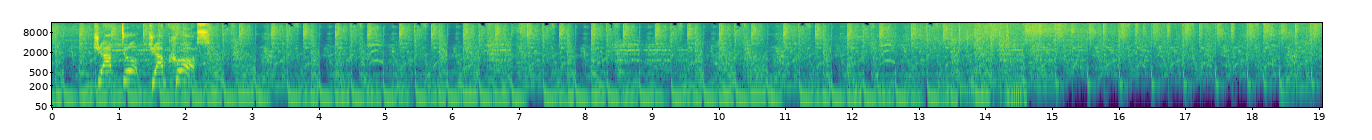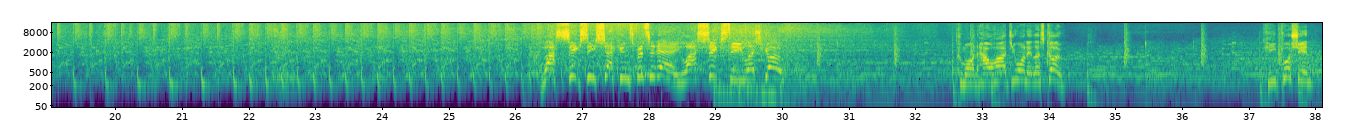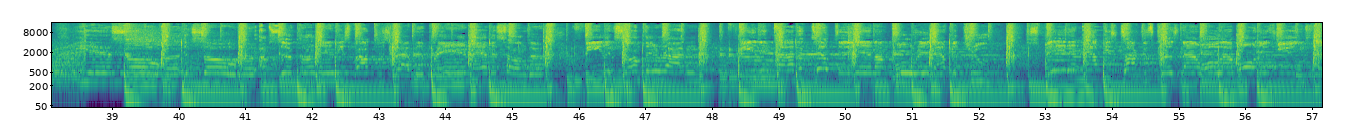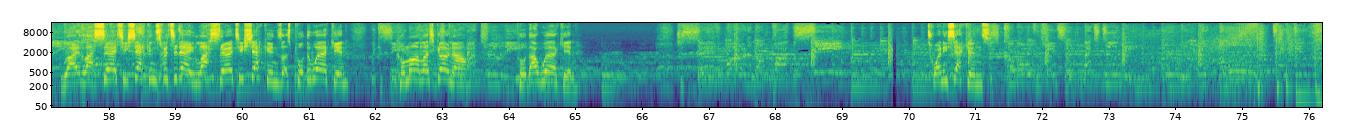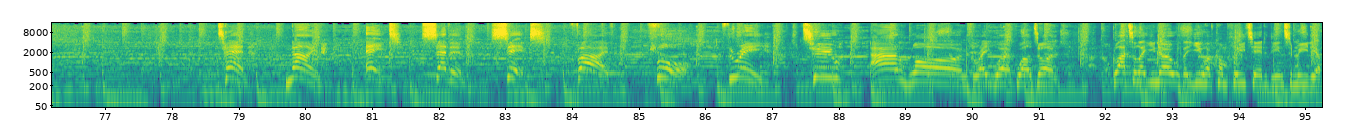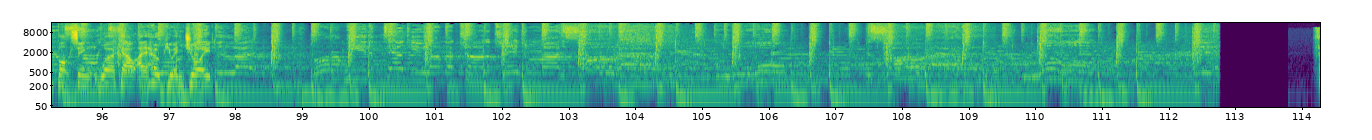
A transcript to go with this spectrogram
Jab, duck, jab, cross. Last 60 seconds for today. Last 60. Let's go. Come on, how hard do you want it? Let's go. Keep pushing. Right, last 30 seconds for today. Last 30 seconds. Let's put the work in. Come on, let's go now. Put that work in. Twenty seconds. Ten, nine, eight, seven, six, five, four, three, two, and one. Great work, well done. Glad to let you know that you have completed the intermediate boxing workout. I hope you enjoyed.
